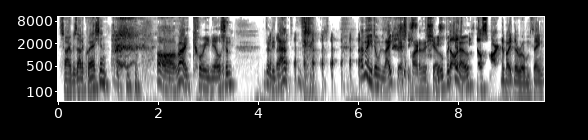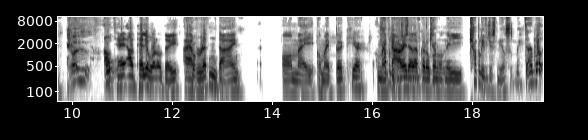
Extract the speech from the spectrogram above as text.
Sorry, was that a question? oh, right, Corey Neilson. Only that. I know you don't like this part of the show, He's but still, you know, he's still smarting about their own thing. I'll tell I'll tell you what I'll do. I have written down on my on my book here on my Can't believe you diary that I've got open on the. Can't believe you just Neilson me. Uh, Well,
